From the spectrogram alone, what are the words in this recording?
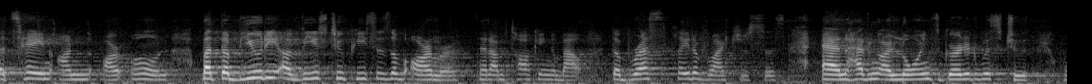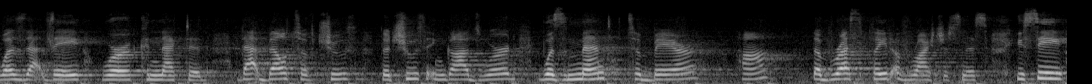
attain on our own. But the beauty of these two pieces of armor that I'm talking about the breastplate of righteousness and having our loins girded with truth was that they were connected. That belt of truth, the truth in God's word, was meant to bear, huh? The breastplate of righteousness. You see,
